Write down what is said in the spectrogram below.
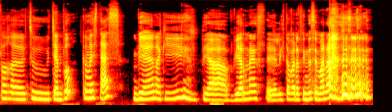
por uh, tu tiempo. ¿Cómo estás? Bien, aquí día viernes, eh, lista para el fin de semana.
